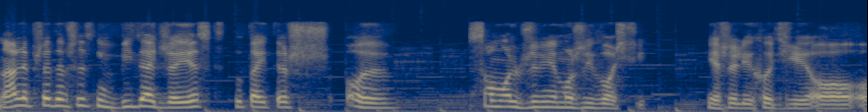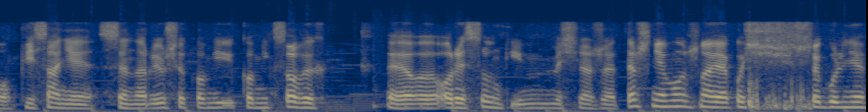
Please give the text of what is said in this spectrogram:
No ale przede wszystkim widać, że jest tutaj też, są olbrzymie możliwości, jeżeli chodzi o, o pisanie scenariuszy komiksowych, e, o, o rysunki. Myślę, że też nie można jakoś szczególnie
